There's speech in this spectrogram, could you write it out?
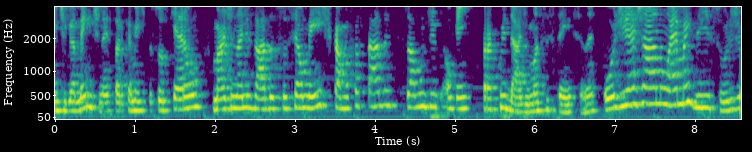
antigamente, né? Historicamente, pessoas que eram marginalizadas socialmente, ficavam afastadas e precisavam de alguém para cuidar, de uma assistência, né? Hoje é, já não é mais isso, hoje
